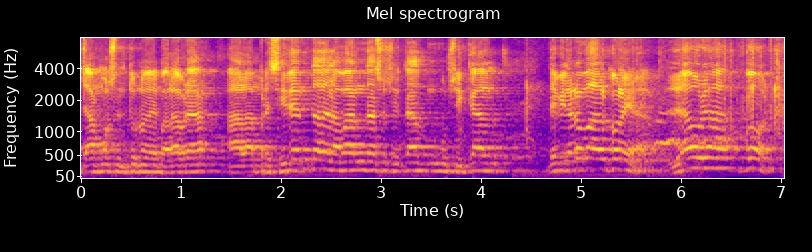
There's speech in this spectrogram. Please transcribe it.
damos el turno de palabra a la presidenta de la banda Sociedad Musical de Vilanova Alcolea, Laura Bon.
